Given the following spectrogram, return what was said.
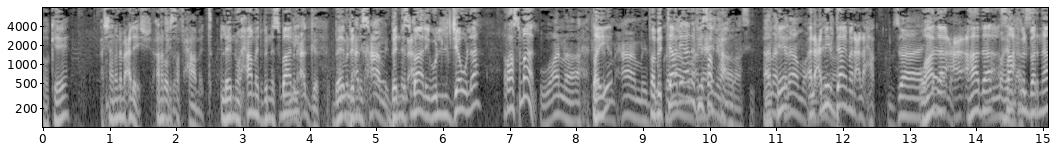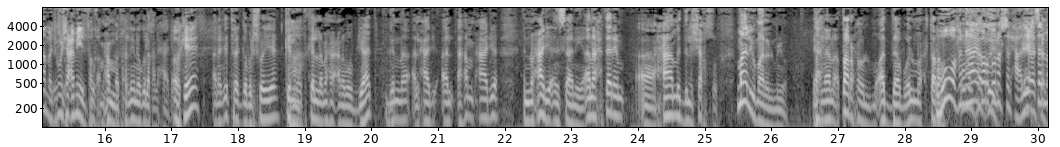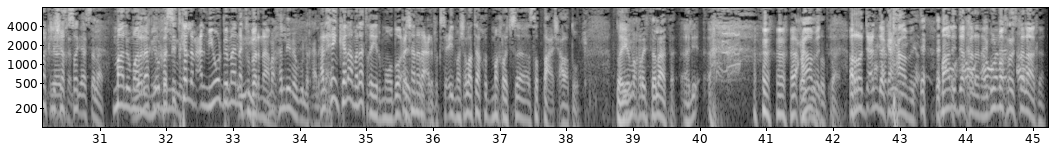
أوكي؟ عشان أنا معليش أنا في صف حامد. لأنه حامد بالنسبة لي من حقك بالنسبة, حامد بالنسبة لي والجولة راس مال. وأنا أحترم طيب. حامد فبالتالي أنا في صف حامد رأسي. أنا كلامه العميل دائما على حق. وهذا لا. هذا صاحب البرنامج مش عميل فقط. محمد خليني أقول لك على حاجة أوكي؟ أنا قلت لك قبل شوية كنا آه. نتكلم إحنا عن أبو بجاد. قلنا الحاجة الأهم حاجة إنه حاجة إنسانية. أنا أحترم حامد لشخصه. مالي ومال الميول. يعني أنا طرحه المؤدب والمحترم. وهو في النهاية برضه نفس الحال يحترمك لشخصك. يا سلام. ماله مال الميول بس تتكلم عن الميول بما انك في برنامج ما خليني أقول لك على الحين كلامه لا تغير الموضوع طيب عشان أنا أعرفك. سعيد ما شاء الله تأخذ مخرج 16 على طول. طيب. مخرج ثلاثة. حامد 16. الرد عندك يا حامد. مالي دخل أنا يقول مخرج ثلاثة.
